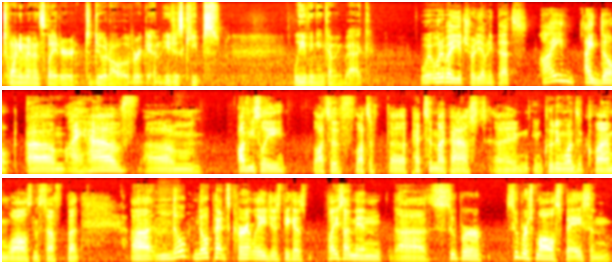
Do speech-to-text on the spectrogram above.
20 minutes later to do it all over again. He just keeps leaving and coming back. What, what about you, Troy? Do you have any pets? I I don't. Um, I have um, obviously lots of lots of uh, pets in my past, uh, including ones that climb walls and stuff. But uh, no no pets currently, just because place I'm in uh, super super small space and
